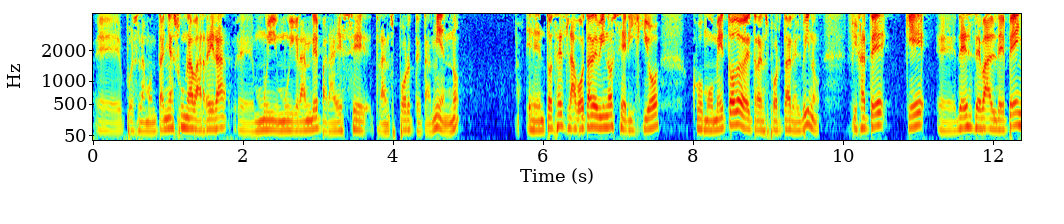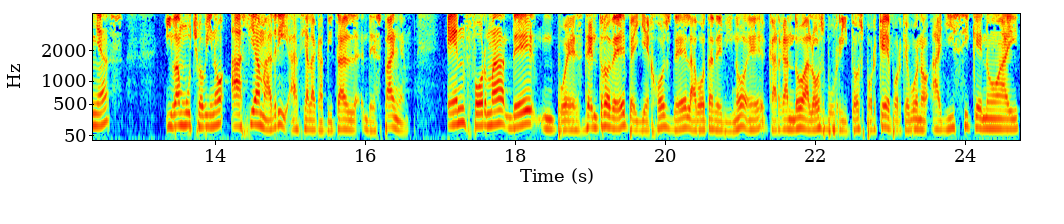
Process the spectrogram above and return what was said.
eh, pues la montaña es una barrera eh, muy, muy grande para ese transporte también, ¿no? Eh, entonces la bota de vino se erigió como método de transportar el vino. Fíjate que desde Valdepeñas iba mucho vino hacia Madrid, hacia la capital de España en forma de, pues dentro de pellejos de la bota de vino, eh, cargando a los burritos. ¿Por qué? Porque bueno, allí sí que no hay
